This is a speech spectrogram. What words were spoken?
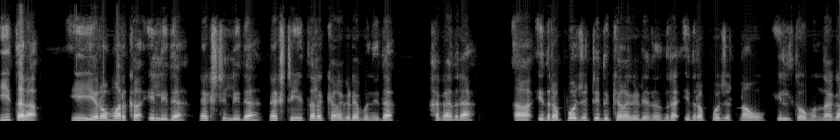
ಈ ಥರ ಈ ಎರೋ ಮಾರ್ಕ ಇಲ್ಲಿದೆ ನೆಕ್ಸ್ಟ್ ಇಲ್ಲಿದೆ ನೆಕ್ಸ್ಟ್ ಈ ಥರ ಕೆಳಗಡೆ ಬಂದಿದೆ. ಹಾಗಾದ್ರೆ ಇದರ ಅಪೋಸಿಟ್ ಇದು ಕೆಳಗಡೆ ಇದೆ ಅಂದ್ರೆ ಇದರ ಅಪೋಸಿಟ್ ನಾವು ಇಲ್ಲಿ ತೊಗೊಂಬಂದಾಗ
